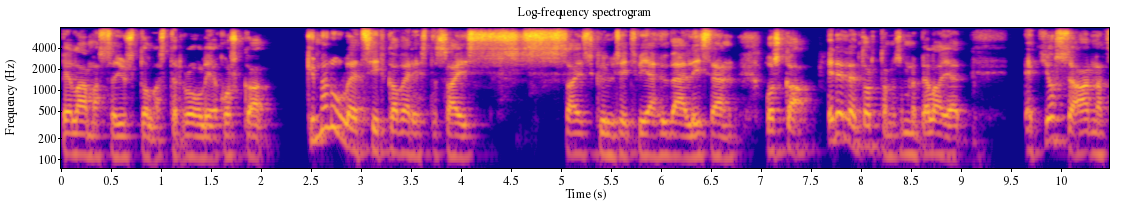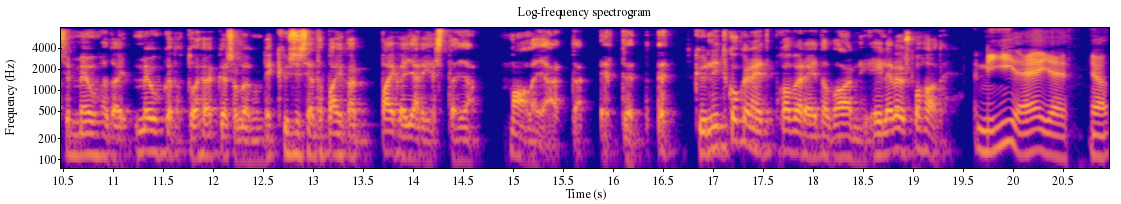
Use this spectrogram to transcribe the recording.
pelaamassa just tuollaista roolia, koska kyllä mä luulen, että siitä kaverista saisi sais kyllä sit vielä hyvää lisän, koska edelleen Torton on semmoinen pelaaja, että että jos sä annat sen meuhata, meuhkata tuo hyökkäysolella, niin kyllä sieltä paikan, paikan järjestäjä maaleja, että et, et, et, kyllä niitä kokeneita kavereita vaan, niin ei leveys pahaa Niin, ei, ei. Ja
